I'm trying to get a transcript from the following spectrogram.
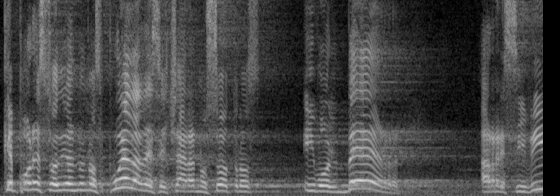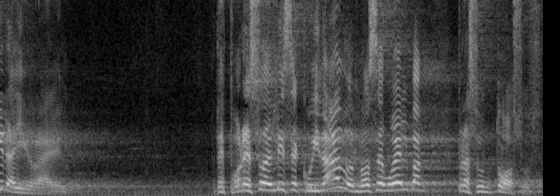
que por eso Dios no nos pueda desechar a nosotros y volver a recibir a Israel. Por eso Él dice, cuidado, no se vuelvan presuntuosos.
